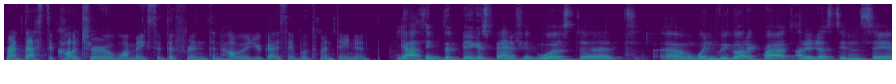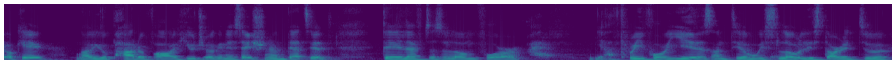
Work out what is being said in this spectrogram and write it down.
Runtastic culture, what makes it different, and how are you guys able to maintain it? Yeah, I think the biggest benefit was that uh, when we got acquired, Adidas didn't say, okay, now you're part of our huge organization and that's it. They left us alone for yeah three four years until we slowly started to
